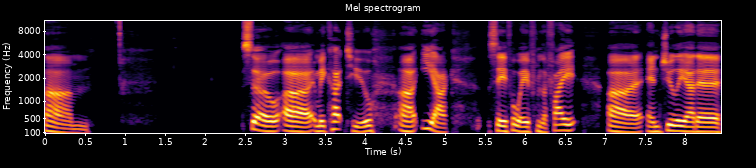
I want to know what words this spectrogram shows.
Um, so, uh, and we cut to uh, Iok safe away from the fight. Uh, and Julieta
